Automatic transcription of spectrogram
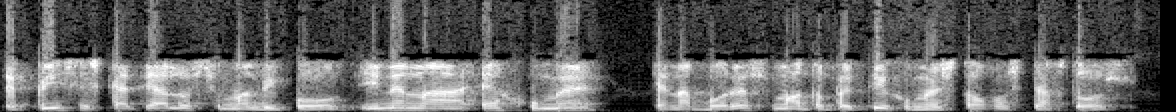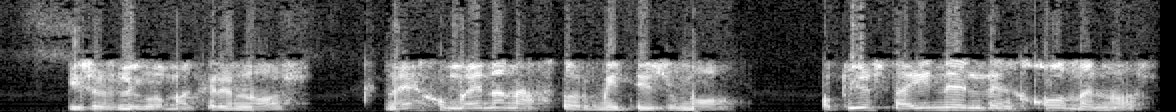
Επίσης κάτι άλλο σημαντικό είναι να έχουμε και να μπορέσουμε να το πετύχουμε, στόχος και αυτός, ίσως λίγο μακρινός, να έχουμε έναν αυθορμητισμό ο οποίος θα είναι ελεγχόμενος.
